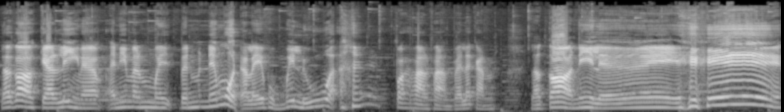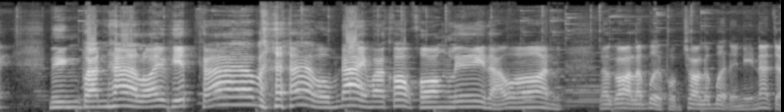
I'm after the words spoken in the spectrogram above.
แล้วก็แกลลิงนะครับ อันนี้มันเป็นในหมดอะไรผมไม่รู้อะผ่านผ่านไปแล้วกัน แล้วก็นี่เลย1,500เพชรครับ ผมได้มาครอบครองเลยถาวร แล้วก็ระเบิดผมชอบระเบิดอันนี้น่าจะ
